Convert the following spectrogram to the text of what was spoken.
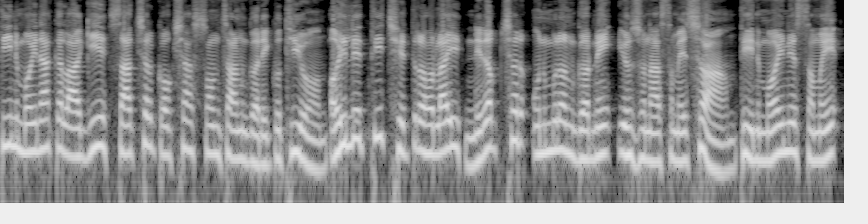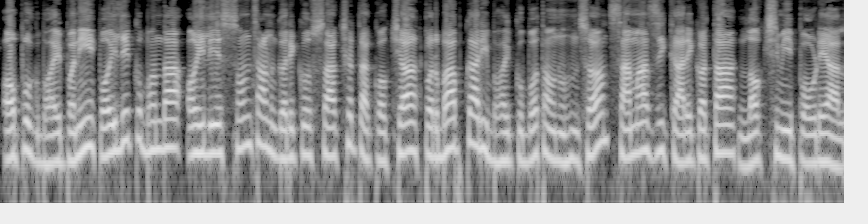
तीन महिनाका लागि साक्षर कक्षा सञ्चालन गरेको थियो। अहिले ती क्षेत्रहरूलाई निरक्षर उन्मूलन गर्ने योजना समेत छ। तीन महिने समय अपुग भए पनि पहिलेको भन्दा अहिले सञ्चालन गरेको साक्षरता कक्षा प्रभावकारी भएको बताउनुहुन्छ सामाजिक कार्यकर्ता लक्ष्मी पौड्याल।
